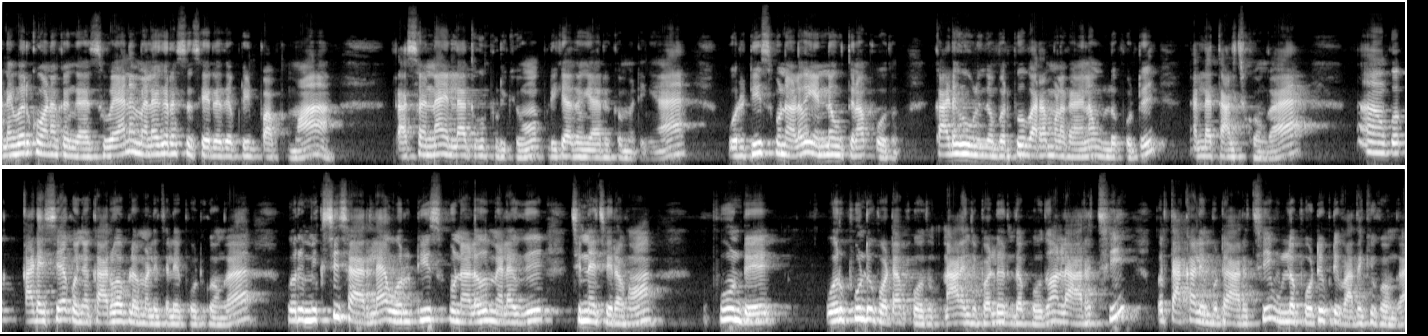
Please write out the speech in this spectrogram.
அனைவருக்கும் வணக்கங்க. சுவையான மிளகு ரசம் செய்கிறது எப்படின்னு பார்ப்போமா? ரசம்னா எல்லாத்துக்கும் பிடிக்கும். பிடிக்காதவங்க யாரும் இருக்க மாட்டீங்க. ஒரு டீஸ்பூன் அளவு எண்ணெய் ஊற்றினா போதும். கடுகு உளுந்தம்பருப்பு வரமிளகாயெல்லாம் உள்ளே போட்டு நல்லா தாளிச்சுக்கோங்க. கடைசியாக கொஞ்சம் கருவேப்பிலை மல்லித்தலையை போட்டுக்கோங்க. ஒரு மிக்ஸி சாரில் ஒரு டீஸ்பூன் அளவு மிளகு சின்ன சீரகம் பூண்டு ஒரு பூண்டு போட்டால் போதும். நாலஞ்சு பல் இருந்தால் போதும். அதில் அரைச்சி ஒரு தக்காளியும் போட்டு அரைச்சி உள்ளே போட்டு இப்படி வதக்கிக்கோங்க.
